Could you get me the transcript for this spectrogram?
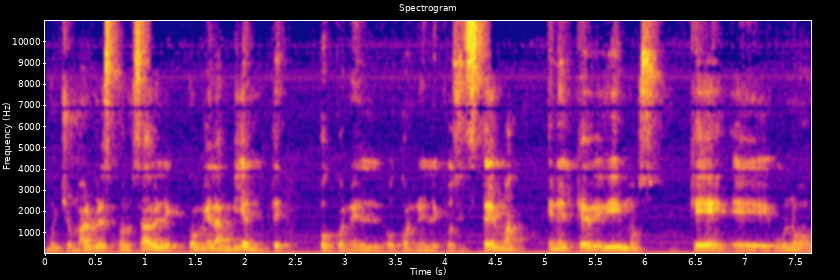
mucho más responsable con el ambiente o con el, o con el ecosistema en el que vivimos que eh, uno,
